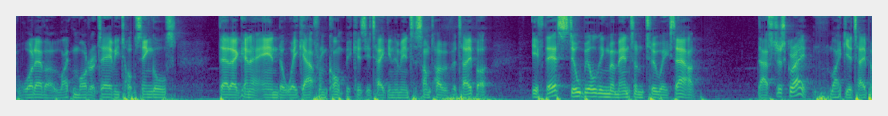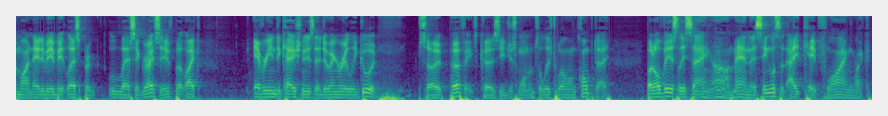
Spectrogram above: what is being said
whatever, like moderate to heavy top singles that are going to end a week out from comp because you're taking them into some type of a taper, if they're still building momentum two weeks out, that's just great. Like your taper might need to be a bit less less aggressive, but like every indication is they're doing really good. So perfect because you just want them to lift well on comp day. But obviously saying, oh man, their singles at eight keep flying, like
